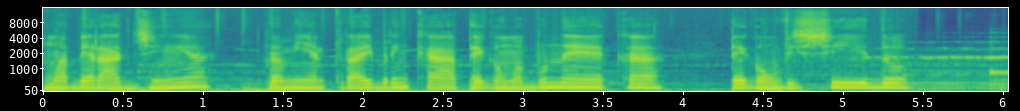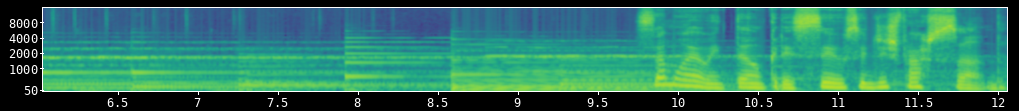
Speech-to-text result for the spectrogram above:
uma beiradinha para mim entrar e brincar, pegar uma boneca, pegar um vestido. Samuel então cresceu se disfarçando.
